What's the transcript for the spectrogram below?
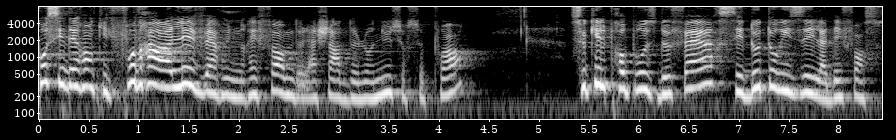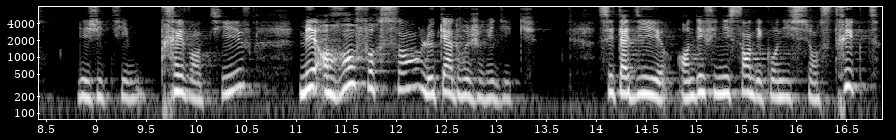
considérant qu'il faudra aller vers une réforme de la charte de l'ONU sur ce point, ce qu'il propose de faire, c'est d'autoriser la défense légitime préventive mais en renforçant le cadre juridique, c'est-à-dire en définissant des conditions strictes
